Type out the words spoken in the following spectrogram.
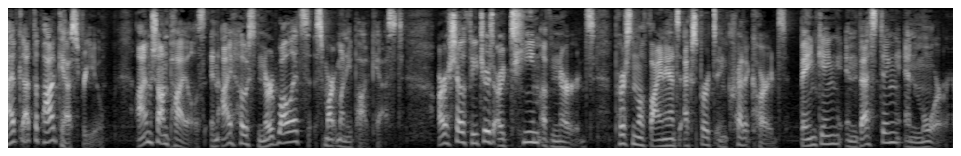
I've got the podcast for you. I'm Sean Pyles, and I host NerdWallet's Smart Money Podcast. Our show features our team of nerds, personal finance experts in credit cards, banking, investing, and more.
